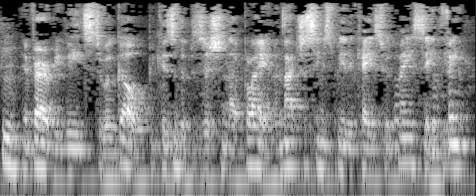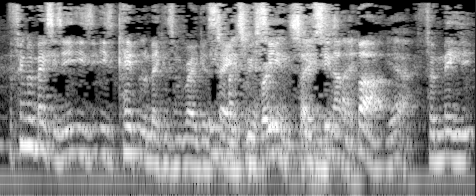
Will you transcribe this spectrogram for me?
mm. invariably leads to a goal because of the position they're playing, and that just seems to be the case with Macey. The thing, the thing with Macey is he's, he's, capable of making some very good he's saves. We've seen, saves, we've seen that, but yeah. for me,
